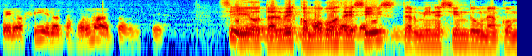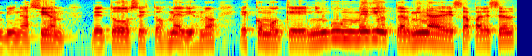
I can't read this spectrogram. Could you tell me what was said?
pero sí en otros formatos, ¿viste? Sí, o tal vez como vos decís, termine siendo una combinación de todos estos medios, ¿no? Es como que ningún medio termina de desaparecer,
